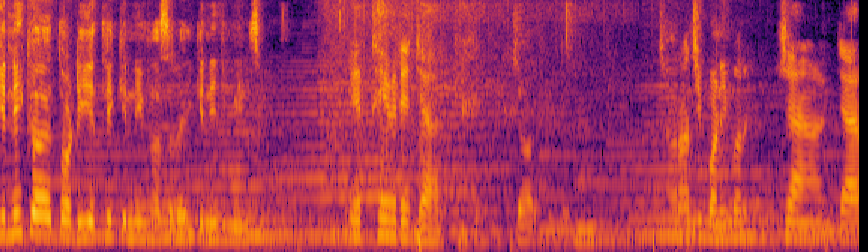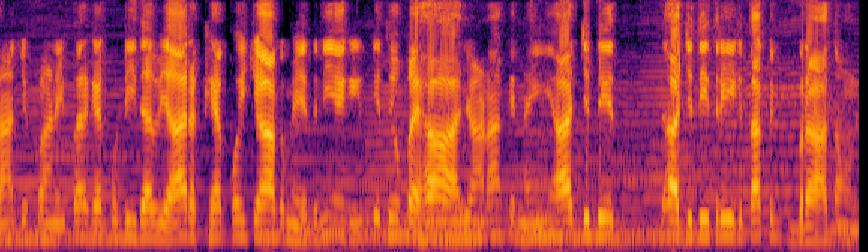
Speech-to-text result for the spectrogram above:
ਕਿੰਨੀ ਕੁ ਤੁਹਾਡੀ ਇੱਥੇ ਕਿੰਨੀ ਫਸਲ ਹੈ ਕਿੰਨੀ ਜ਼ਮੀਨ ਸੀ? ਇੱਥੇ ਵੀਰੇ 4 ਕਿੱਲੇ। 4 ਕਿੱਲੇ। ਚਾਰਾਂ 'ਚ ਹੀ ਪਾਣੀ ਭਰ ਗਿਆ। ਚਾਰ ਚਾਰਾਂ 'ਚ ਪਾਣੀ ਭਰ ਗਿਆ। ਗੁੱਡੀ ਦਾ ਵਿਆਹ ਰੱਖਿਆ ਕੋਈ ਝਾਕ ਮੇਦ ਨਹੀਂ ਹੈਗੀ ਕਿਤੇ ਉਹ ਪੈਸਾ ਆ ਜਾਣਾ ਕਿ ਨਹੀਂ। ਅੱਜ ਦੇ ਅੱਜ ਦੀ ਤਰੀਕ ਤੱਕ ਬਰਾਤ ਆਉਣੀ।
